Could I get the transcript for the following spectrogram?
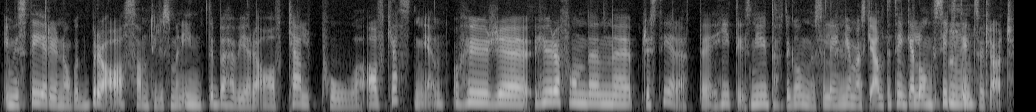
investera i något bra samtidigt som man inte behöver göra avkall på avkastningen. Och hur, eh, hur har fonden eh, presterat hittills? Ni har inte haft igång den så länge, man ska alltid tänka långsiktigt mm. såklart.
